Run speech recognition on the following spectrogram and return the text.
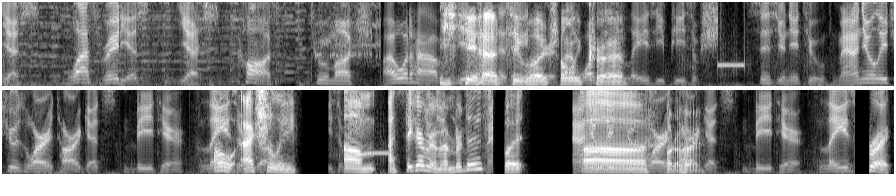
Yes. Blast radius? Yes. Cost? Too much. I would have Yeah, too A much. Holy crap. lazy piece of shit. Since you need to manually choose where it targets. B tier. Oh, actually, um. I think I remember this, but uh, hold on, targets. B tier. Laser. frick.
